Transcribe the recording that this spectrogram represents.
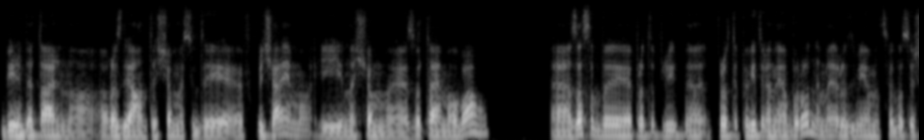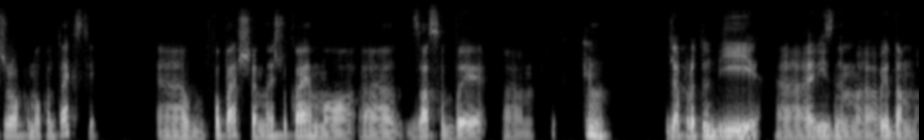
більш детально розглянути, що ми сюди включаємо і на що ми звертаємо увагу. Засоби протиповітряної оборони ми розуміємо це в досить широкому контексті. Е, По-перше, ми шукаємо е, засоби е, для протидії різним видам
